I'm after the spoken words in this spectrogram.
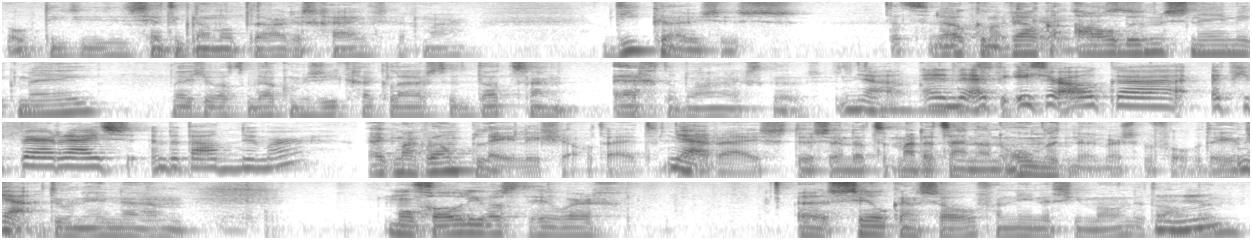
op die, zet ik dan op de harde schijf, zeg maar. Die keuzes. dat zijn Welke, welke keuzes. albums neem ik mee? Weet je wat, welke muziek ga ik luisteren? Dat zijn echt de belangrijkste keuzes. Ja, en heb is er ook, eh, heb je per reis een bepaald nummer? Ik maak wel een playlistje altijd Ja. reis. Dus, en dat, maar dat zijn dan honderd nummers bijvoorbeeld. Ik, Ja. Toen in ehm, Mongolië was het heel erg eh, Silk and Soul van Nina Simone, dat Mhm. album.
